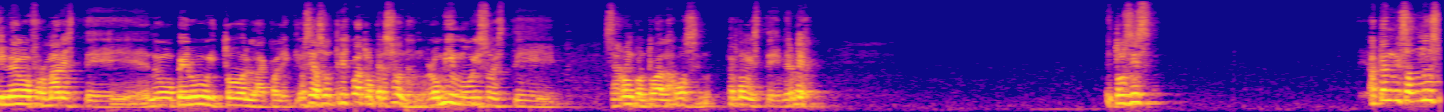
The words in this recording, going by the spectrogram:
y luego formar este Nuevo Perú y toda la colectiva. O sea, son tres, cuatro personas. Lo mismo hizo este Cerrón con todas las voces, ¿no? Perdón, este Bermejo. Entonces, acá no es, no, es,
